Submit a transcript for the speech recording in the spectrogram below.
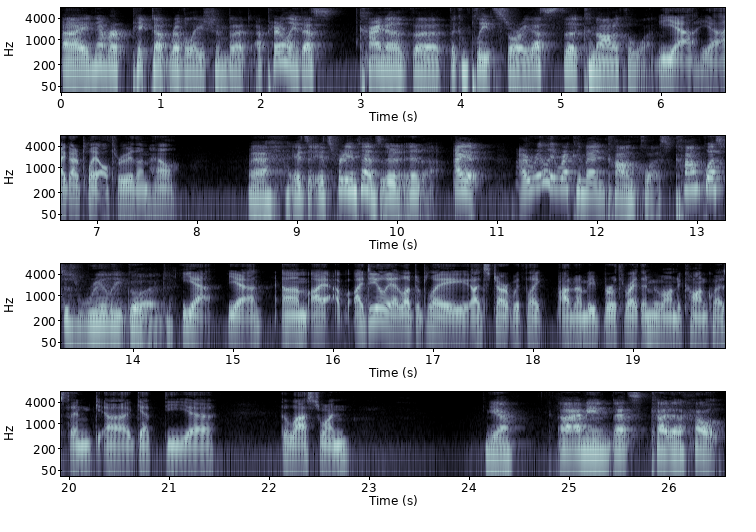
I never picked up Revelation. But apparently, that's kind of the the complete story. That's the canonical one. yeah, yeah. I got to play all three of them. Hell. Eh, it's it's pretty intense. And- and I I really recommend Conquest. Conquest is really good. Yeah, yeah. Um, I ideally I'd love to play. I'd start with like I don't know, maybe Birthright, then move on to Conquest, then uh, get the uh, the last one. Yeah, uh, I mean that's kind of how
